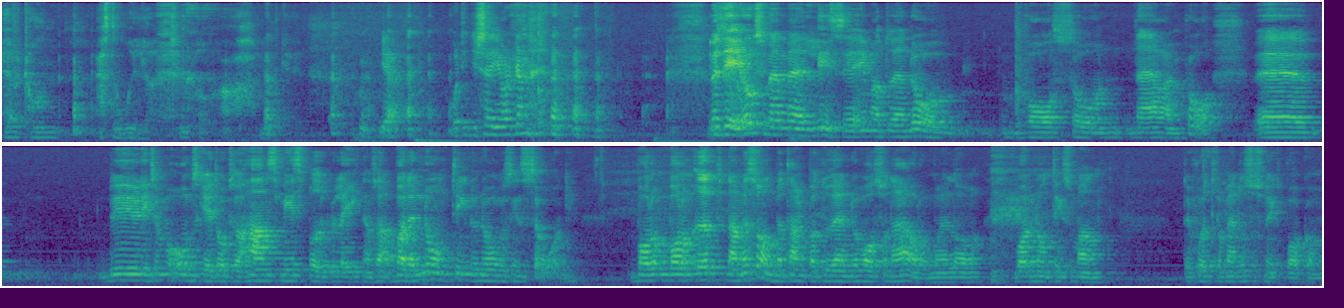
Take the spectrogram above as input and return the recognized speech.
Everton, Aston Villa, 2-0. Ah, men okej. Yeah. What did you say, Jörgen? Men det är ju också med, med Lizzie, i och med att du ändå var så nära en på. Eh, det är ju liksom omskrivet också, hans missbruk och liknande. Så här, Var det någonting du någonsin såg? Var de, var de öppna med sånt med tanke på att du ändå var så nära dem? Eller var det någonting som man... Det skötte de ändå så snyggt bakom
